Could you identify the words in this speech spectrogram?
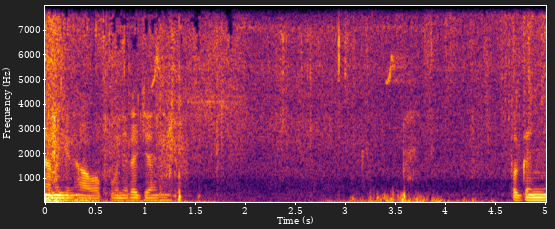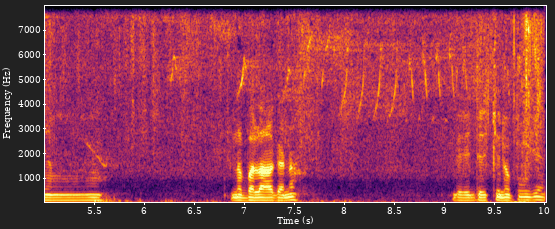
Yan ang ginhawa po nila dyan. Pag ganyang nabalaga na dire-diretso na po yan.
